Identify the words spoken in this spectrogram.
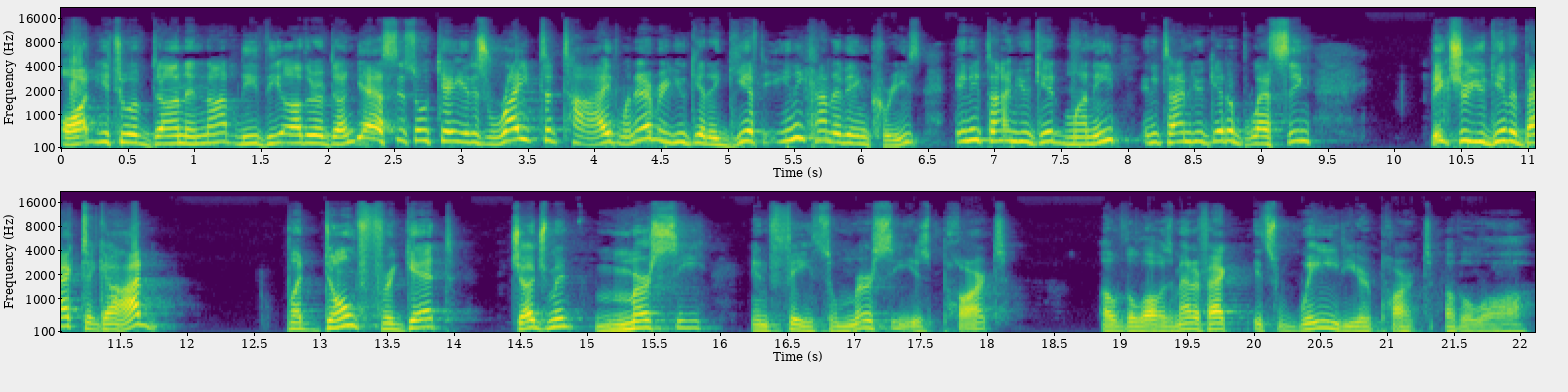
ought you to have done and not leave the other have done. Yes, it's okay. It is right to tithe whenever you get a gift, any kind of increase, anytime you get money, anytime you get a blessing. Make sure you give it back to God. But don't forget judgment, mercy, and faith. So mercy is part of the law. As a matter of fact, it's weightier part of the law.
